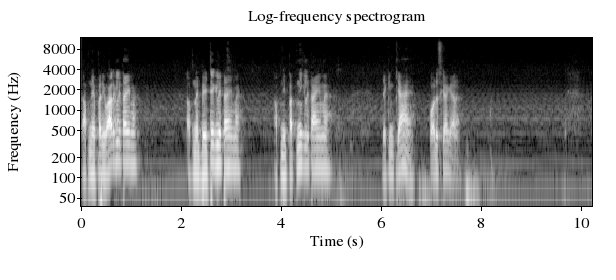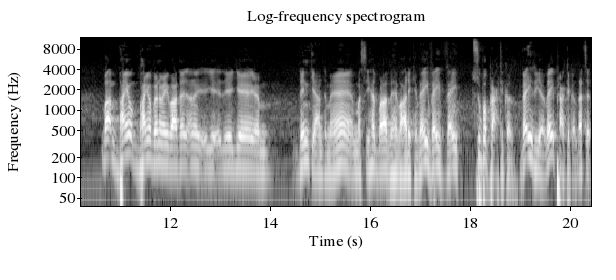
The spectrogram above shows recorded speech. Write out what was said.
अपने परिवार के लिए टाइम है, अपने बेटे के लिए टाइम है, अपनी पत्नी के लिए टाइम है। लेकिन क्या है? पॉलिस क्या कह रहा है? भाइयों भाइयों बहनों मेरी बात है ये ये, ये दिन के अंत में मसीहत बड़ा व्यवहारिक है very very very super practical very real very practical that's it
